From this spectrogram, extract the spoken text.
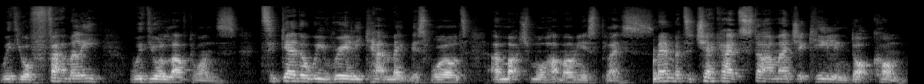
with your family, with your loved ones. Together we really can make this world a much more harmonious place. Remember to check out starmagichealing.com.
